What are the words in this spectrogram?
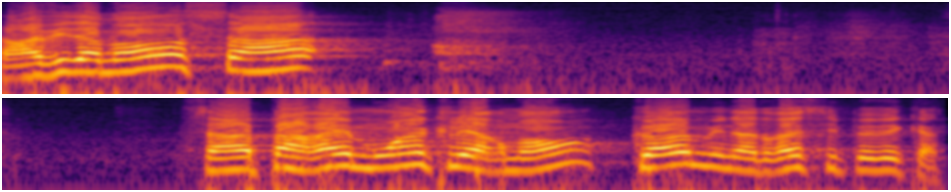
Alors évidemment, ça, ça apparaît moins clairement comme une adresse IPv4.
